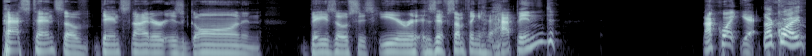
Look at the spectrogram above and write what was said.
past tense of Dan Snyder is gone and Bezos is here as if something had happened. Not quite yet. Not quite.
